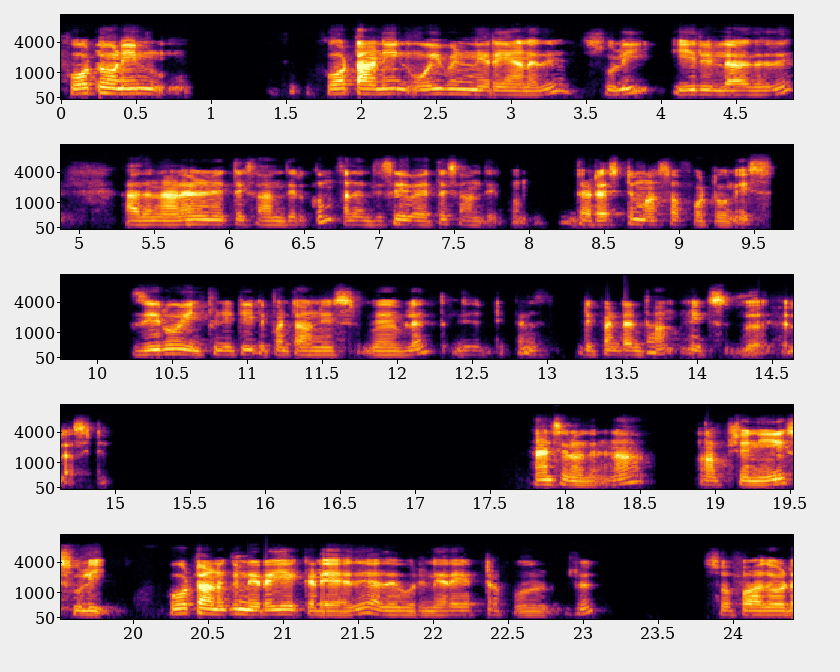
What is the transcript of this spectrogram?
ஃபோட்டோனின் ஃபோட்டானின் ஓய்வின் நிறையானது சுழி ஈரில்லாதது அதன் அலநிலையத்தை சார்ந்திருக்கும் அதன் திசை வேகத்தை சார்ந்திருக்கும். The rest mass of photon is zero infinity depend on its wavelength depend on its velocity answer வந்து என்னன்னா ஆப்ஷன் ஏ சுழி. போட்டானுக்கு நிறைய கிடையாது அது ஒரு நிறையற்ற பொருள். ஸோ இப்போ அதோட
